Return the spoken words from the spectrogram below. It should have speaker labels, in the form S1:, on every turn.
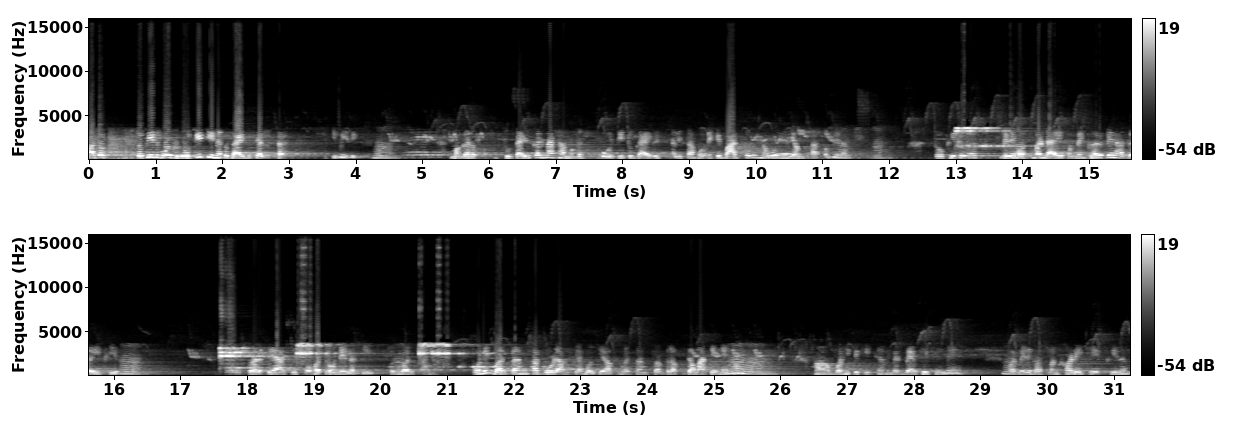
S1: हाँ तो तो फिर वो रोती थी ना तो गाय भी चलता थी मेरी।
S2: हाँ।
S1: मगर सुसाइड करना था मगर बोलती तो गाय भी चालीसा होने के बाद करूँ ना वो नियम था तो मेरा।
S2: हाँ, हाँ,
S1: तो फिर मेरे हस्बैंड आए तो मैं घर पे आ गई फिर।
S2: हाँ,
S1: घर पे आके बहुत रोने लगी तो
S2: हाँ।
S1: बर्तन वो नहीं बर्तन का घोड़ा क्या बोलते आप बर्तन सब रख- जमाते हैं हम।
S2: हाँ,
S1: हाँ वहीं पे किचन में बैठी थी मैं। और मेरे हस्बैंड खड़े थे फिर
